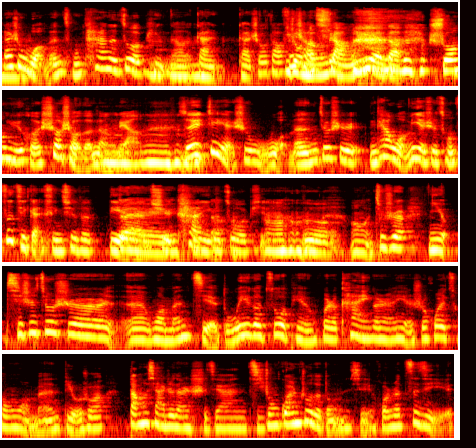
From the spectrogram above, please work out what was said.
但是我们从他的作品呢，感感受到非常强烈的 双鱼和射手的能量，嗯。所以这也是我们就是你看，我们也是从自己感兴趣的点去看一个作品，嗯嗯。嗯，就是你，其实就是呃，我们解读一个作品或者看一个人，也是会从我们比如说当下这段时间集中关注的东西，或者说自己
